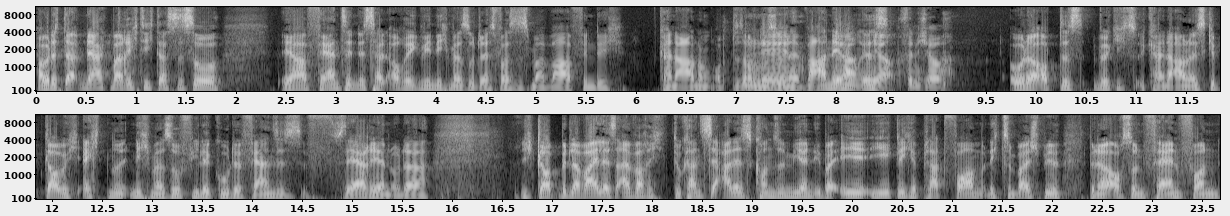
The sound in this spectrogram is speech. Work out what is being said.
Aber das, da merkt man richtig, dass es so, ja, Fernsehen ist halt auch irgendwie nicht mehr so das, was es mal war, finde ich. Keine Ahnung, ob das auch nee. nur so eine Wahrnehmung ja, ist. Ja, finde ich auch oder ob das wirklich, keine Ahnung, es gibt, glaube ich, echt nicht mehr so viele gute Fernsehserien oder ich glaube, mittlerweile ist einfach, ich, du kannst ja alles konsumieren über e jegliche Plattform. Und ich zum Beispiel bin dann auch so ein Fan von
